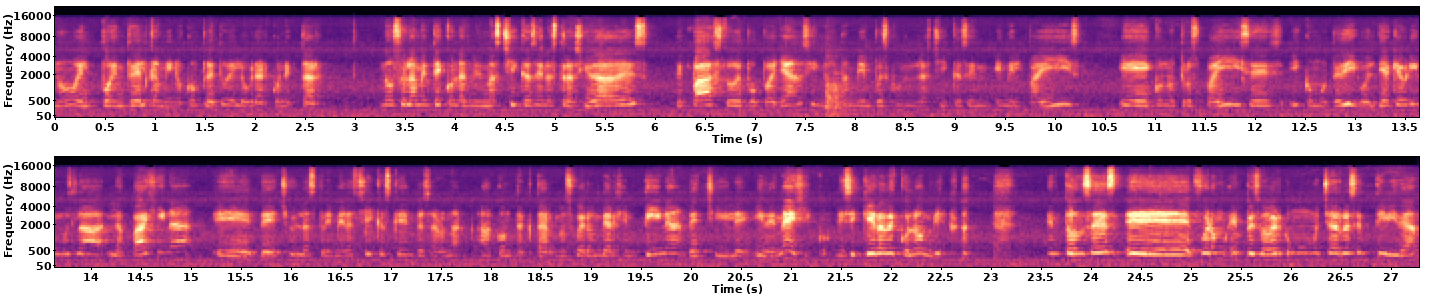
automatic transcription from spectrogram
¿no? el puente del camino completo de lograr conectar no solamente con las mismas chicas de nuestras ciudades, de Pasto, de Popayán, sino también pues con las chicas en, en el país, eh, con otros países y como te digo, el día que abrimos la, la página, eh, de hecho las primeras chicas que empezaron a, contactarnos fueron de Argentina, de Chile y de México, ni siquiera de Colombia. Entonces eh, fueron, empezó a haber como mucha receptividad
